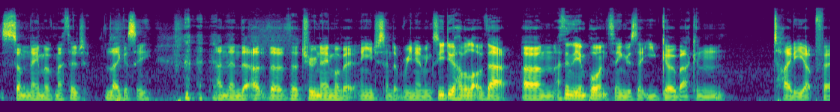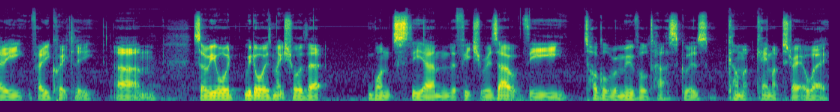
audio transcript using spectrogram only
some name of method legacy and then the, uh, the the true name of it, and you just end up renaming. So you do have a lot of that. Um, I think the important thing is that you go back and tidy up fairly fairly quickly. Um, so we would we'd always make sure that once the um, the feature is out, the toggle removal task was come up, came up straight away.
